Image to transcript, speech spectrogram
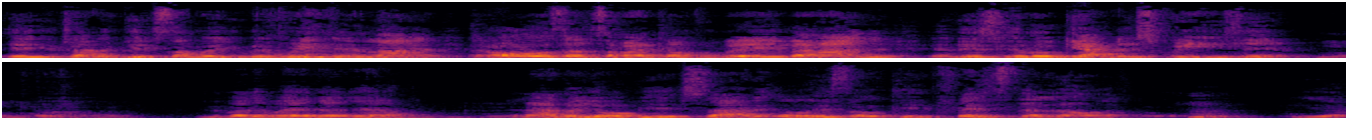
Here you trying to get somewhere, you've been waiting in line, and all of a sudden somebody come from way behind you, and they see a little gap, they squeeze in. Anybody ever had that happen? And I know y'all be excited. Oh, it's okay. Praise the Lord. Yeah,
